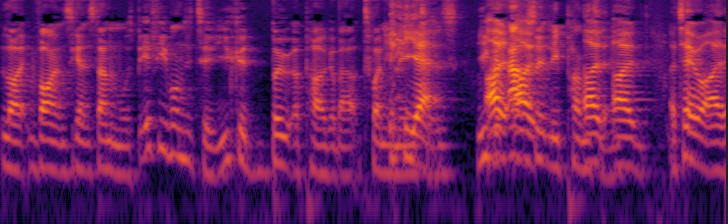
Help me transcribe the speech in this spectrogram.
like violence against animals, but if you wanted to, you could boot a pug about twenty meters. Yeah. You could I'd- absolutely punt I'd, it. I'd, I tell you what, I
